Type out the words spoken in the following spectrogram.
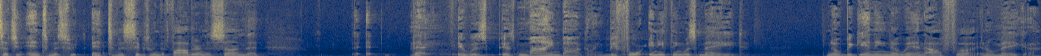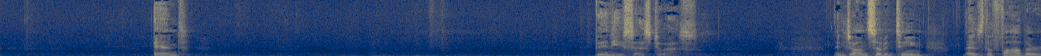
such an intimacy, intimacy between the Father and the Son that, that it was, it was mind boggling. Before anything was made, no beginning, no end, Alpha and Omega. And then he says to us in John 17, as the Father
